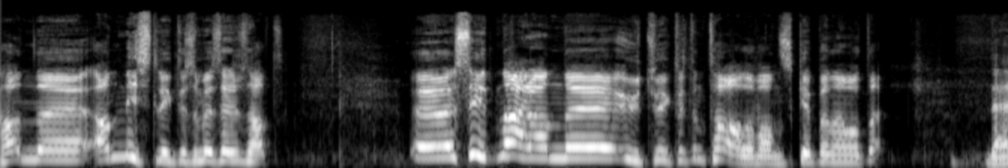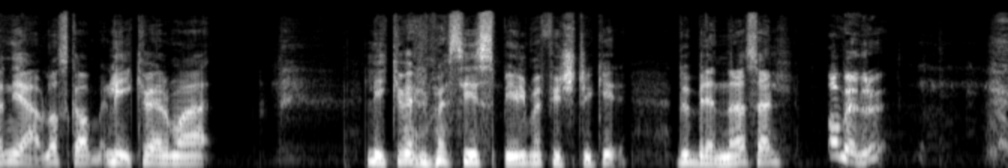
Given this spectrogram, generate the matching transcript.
Han, eh, han mislyktes som et resultat. Eh, siden har han eh, utviklet en talevanske på en måte. Det er en jævla skam. Likevel må jeg Likevel må jeg si spill med fyrstikker. Du brenner deg selv. Hva mener du?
